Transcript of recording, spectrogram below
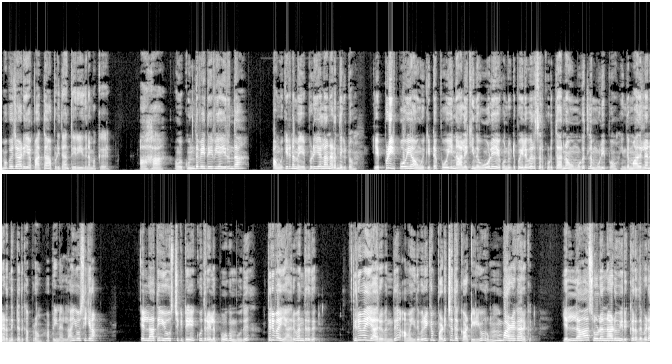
முகஜாடியை பார்த்தா அப்படி தான் தெரியுது நமக்கு. ஆஹா அவங்க குந்தவை தேவியாக இருந்தா? அவங்கக்கிட்ட நம்ம எப்படியெல்லாம் நடந்துக்கிட்டோம் எப்படி போய் அவங்கக்கிட்ட போய் நாளைக்கு இந்த ஓலையை கொண்டுகிட்டு போய் இளவரசர் கொடுத்தாருன்னு அவங்க முகத்தில் முழிப்போம்? இந்த மாதிரிலாம் நடந்துக்கிட்டதுக்கப்புறம் அப்படின்னு எல்லாம் யோசிக்கிறான். எல்லாத்தையும் யோசிச்சுக்கிட்டே குதிரையில் போகும்போது திருவையாறு வந்துடுது திருவையாறு வந்து அவன் இது வரைக்கும் படித்ததை காட்டிலையும் ரொம்ப அழகாக இருக்குது எல்லா சோழ நாடும் இருக்கிறத விட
